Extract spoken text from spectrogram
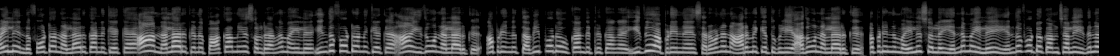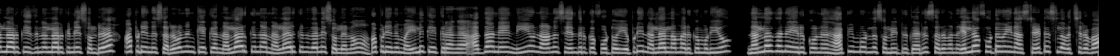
மயிலு இந்த போட்டோ நல்லா இருக்கான்னு கேட்க ஆ நல்லா இருக்குன்னு பார்க்காமயே சொல்றாங்க மயிலு. இந்த போட்டோன்னு கேட்க ஆ இதுவும் நல்லா இருக்கு. அப்படின்னு தவிப்போட உட்கார்ந்துட்டு இருக்காங்க. இது அப்படின்னு சரவணன் ஆரம்பிக்கிறதுக்குள்ளேயே அதுவும் நல்லா இருக்கு. அப்படின்னு மயிலு சொல்ல என்ன மயிலு? எந்த போட்டோ காமிச்சாலும் இது நல்லா இருக்கு இது நல்லா இருக்குன்னே சொல்ற? அப்படின்னு சரவணன் கேட்க நல்லா இருக்குன்னா நல்லா இருக்குன்னு தானே சொல்லணும்? அப்படின்னு மயிலு கேக்குறாங்க. அதானே நீயும் நானும் சேர்ந்திருக்க போட்டோ எப்படி நல்லா இல்லாம இருக்க முடியும்? நல்லா தானே இருக்கும்னு ஹாப்பி மூட்ல சொல்லிட்டு இருக்காரு சரவணன். எல்லா போட்டோவையும் நான் ஸ்டேட்டஸ்ல வச்சிருவா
